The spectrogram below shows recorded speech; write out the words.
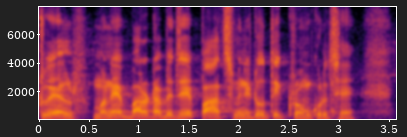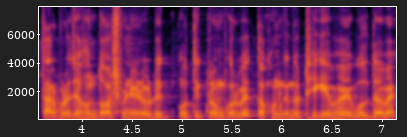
twelve মানে বারোটা বেজে পাঁচ মিনিট অতিক্রম করেছে। তারপরে যখন দশ মিনিট অতি- অতিক্রম করবে, তখন কিন্তু ঠিক এভাবে বলতে হবে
